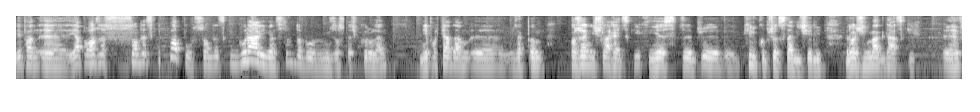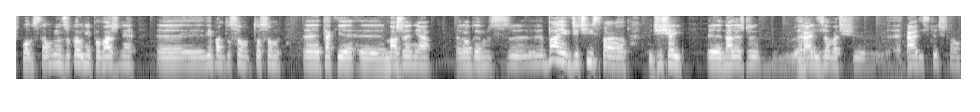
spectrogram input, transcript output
Wie pan, e, ja pochodzę z sądeckich chłopów, z sądeckich górali, więc trudno byłoby mi zostać królem. Nie posiadam, e, że tak powiem, korzeni szlacheckich. Jest kilku przedstawicieli rodzin magnackich w Polsce. Mówiąc zupełnie poważnie, wie pan, to są, to są takie marzenia rodem z e, bajek dzieciństwa. Dzisiaj e, należy realizować e, realistyczną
